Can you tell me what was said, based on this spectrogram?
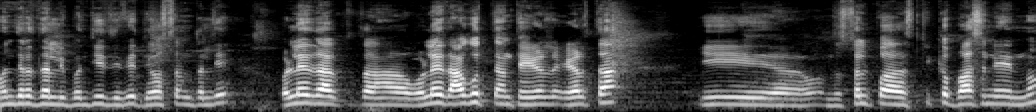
ಮಂದಿರದಲ್ಲಿ ಬಂದಿದ್ದೀವಿ, ದೇವಸ್ಥಾನದಲ್ಲಿ ಒಳ್ಳೇದಾಗ್ತಾ, ಒಳ್ಳೇದಾಗುತ್ತೆ ಅಂತ ಹೇಳಿ ಹೇಳ್ತಾ ಈ ಒಂದು ಸ್ವಲ್ಪ ಚಿಕ್ಕ ಭಾಷಣೆಯನ್ನು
